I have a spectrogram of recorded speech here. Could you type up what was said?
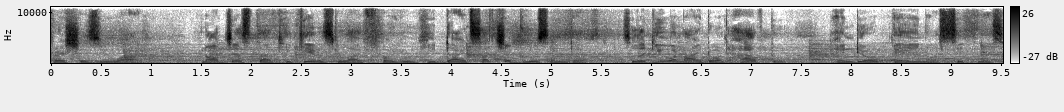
precious you are. Not just that He gave His life for you, He died such a gruesome death so that you and I don't have to endure pain or sickness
